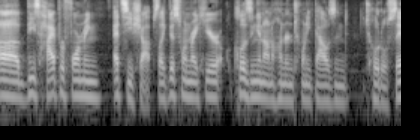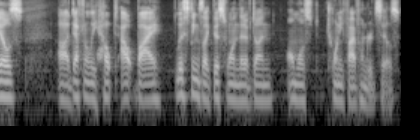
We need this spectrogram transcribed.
uh, these high performing Etsy shops. Like this one right here, closing in on 120,000 total sales. Uh, definitely helped out by listings like this one that have done almost 2,500 sales.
